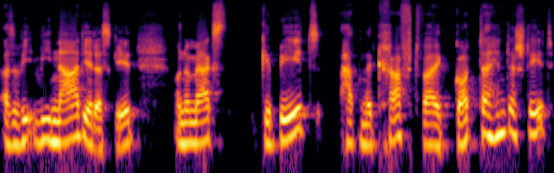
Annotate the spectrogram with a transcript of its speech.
Also wie, wie nah dir das geht. Und du merkst, Gebet hat eine Kraft, weil Gott dahinter steht.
